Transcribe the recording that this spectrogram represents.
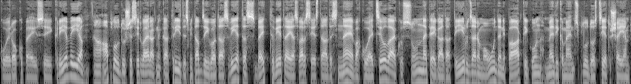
ko ir okupējusi Krievija, aplūdušas ir vairāk nekā 30 apdzīvotās vietas, bet vietējās varas iestādes neevakuē cilvēkus un nepiegādā tīru dzeramo ūdeni, pārtiku un medikamentus plūdos cietušajiem.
